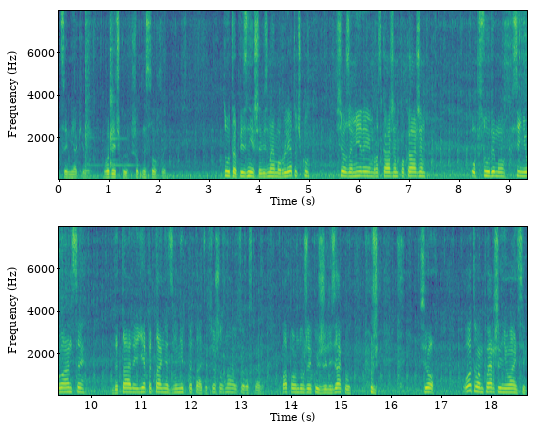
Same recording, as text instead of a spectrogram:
цим як його, водичкою, щоб не сохли. Тут пізніше візьмемо рулеточку, все заміряємо, розкажемо, покажемо, обсудимо всі нюанси, деталі. Є питання, дзвоніть, питайте. Все, що знаю, все розкажу. Папа он вже якусь железяку. Все. От вам перший нюансик.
